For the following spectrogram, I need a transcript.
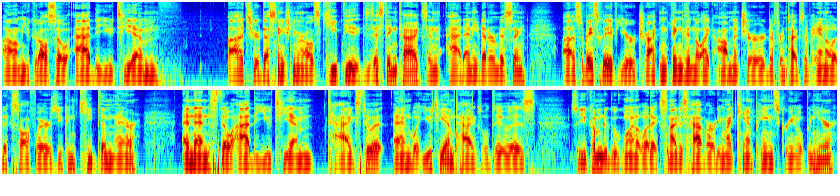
Um, you could also add the UTM uh, to your destination URLs, keep the existing tags and add any that are missing. Uh, so basically, if you're tracking things into like Omniture, different types of analytics softwares, you can keep them there and then still add the UTM tags to it. And what UTM tags will do is, so you come into Google Analytics, and I just have already my campaign screen open here.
